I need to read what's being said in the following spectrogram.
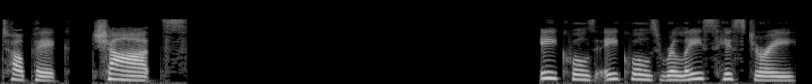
Topic. Charts. Equals equals release history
